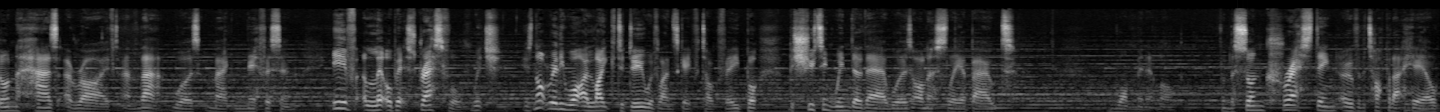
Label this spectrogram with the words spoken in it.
Sun has arrived and that was magnificent. If a little bit stressful, which is not really what I like to do with landscape photography, but the shooting window there was honestly about one minute long. From the sun cresting over the top of that hill,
